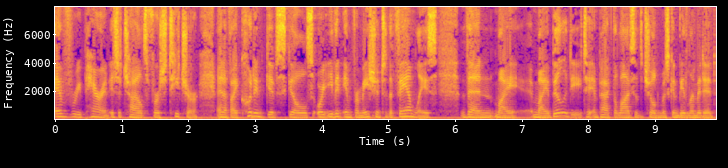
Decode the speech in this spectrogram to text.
every parent is a child's first teacher, and if I couldn't give skills or even information to the families, then my my ability to impact the lives of the children was going to be limited.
